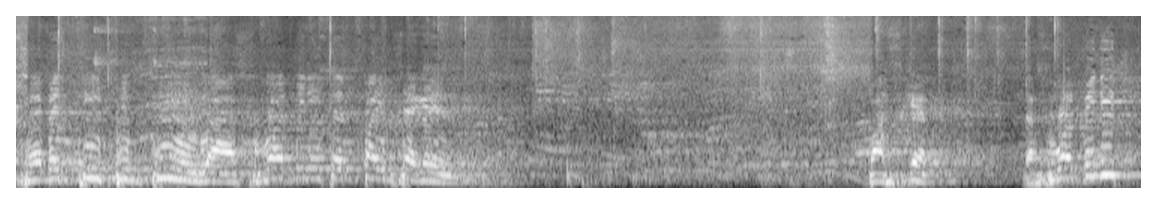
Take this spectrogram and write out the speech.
70-50 last 1 minute and 5 seconds. Basket. Last 1 minute.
